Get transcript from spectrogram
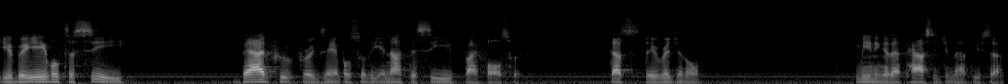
You'll be able to see bad fruit, for example, so that you're not deceived by falsehood. That's the original meaning of that passage in Matthew 7.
